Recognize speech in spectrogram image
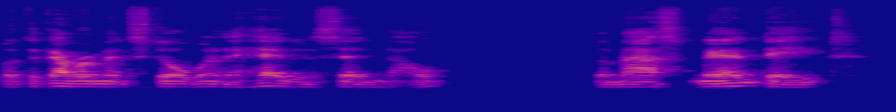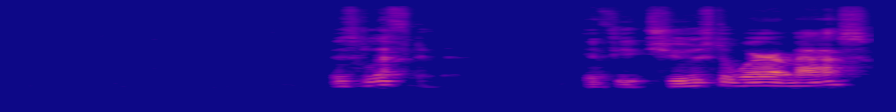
But the government still went ahead and said no, the mask mandate is lifted. If you choose to wear a mask,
